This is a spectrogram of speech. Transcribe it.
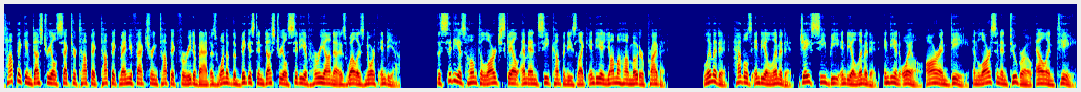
Topic industrial sector topic topic Manufacturing topic Faridabad is one of the biggest industrial city of Haryana as well as North India. The city is home to large-scale MNC companies like India Yamaha Motor Private. Limited, Havells India Limited, JCB India Limited, Indian Oil R&D, and Larsen & Toubro L&T.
